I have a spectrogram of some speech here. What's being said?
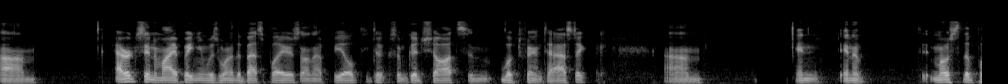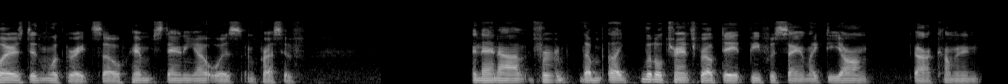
Um, Eriksen, in my opinion, was one of the best players on that field. He took some good shots and looked fantastic. Um, and a most of the players didn't look great, so him standing out was impressive. And then uh, for the like little transfer update, Beef was saying like De Jong uh, coming in.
